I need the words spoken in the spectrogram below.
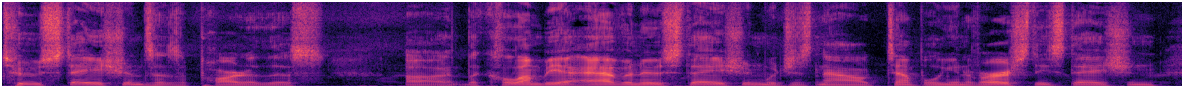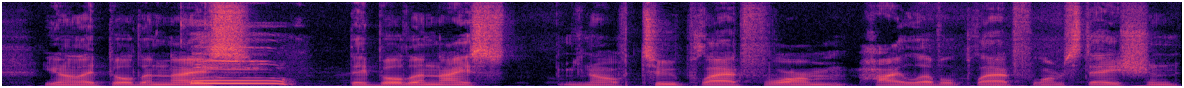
two stations as a part of this. Uh, the Columbia Avenue station, which is now Temple University station. You know, they build a nice, Woo! they build a nice, you know, two platform, high level platform station.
